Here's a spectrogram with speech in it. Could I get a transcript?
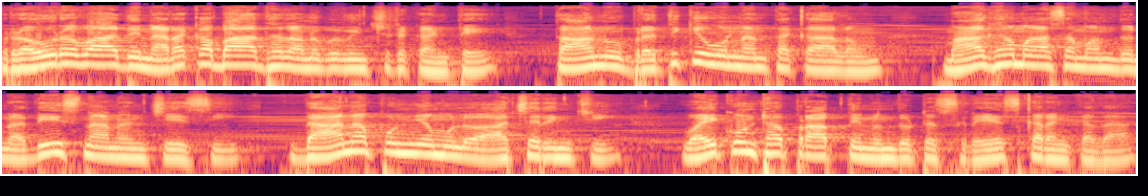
రౌరవాది నరక బాధలు అనుభవించుట కంటే తాను బ్రతికి ఉన్నంతకాలం మాఘమాసమందు నదీ స్నానం చేసి దానపుణ్యములు ఆచరించి వైకుంఠ ప్రాప్తి నుందుట శ్రేయస్కరం కదా.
